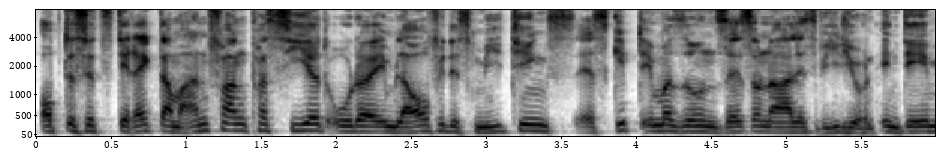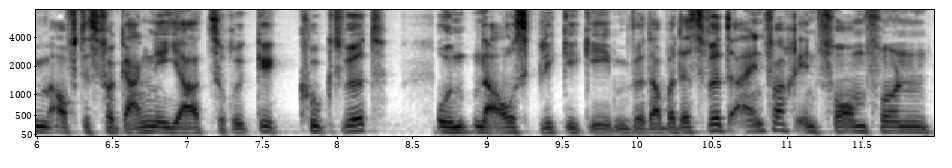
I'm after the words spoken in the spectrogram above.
ob das jetzt direkt am Anfang passiert oder im Laufe des Meetings, es gibt immer so ein saisonales Video, in dem auf das vergangene Jahr zurückgeguckt wird und ein Ausblick gegeben wird. Aber das wird einfach in Form von,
